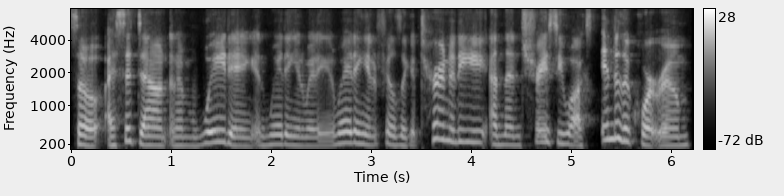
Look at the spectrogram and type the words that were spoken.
So I sit down and I'm waiting and waiting and waiting and waiting, and it feels like eternity. And then Tracy walks into the courtroom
